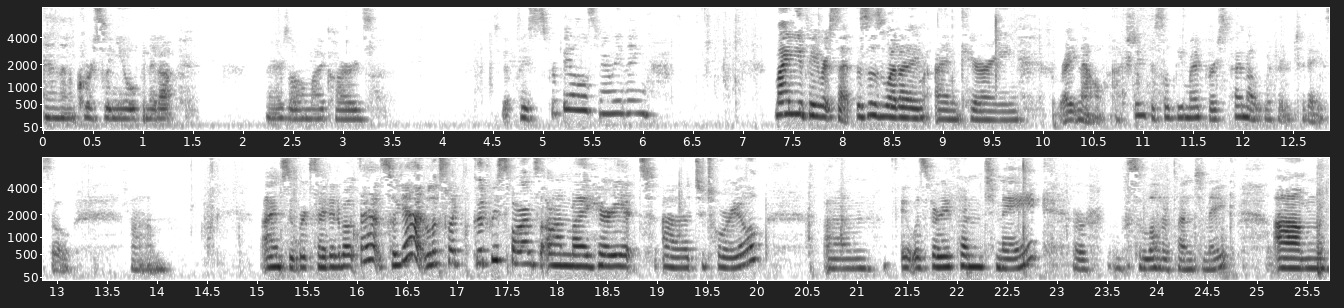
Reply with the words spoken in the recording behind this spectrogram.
And then of course, when you open it up, there's all my cards. So you got places for bills and everything. My new favorite set. This is what I'm, I'm carrying right now. Actually, this will be my first time out with her today. So um, I'm super excited about that. So yeah, it looks like good response on my Harriet uh, tutorial. Um, it was very fun to make, or it was a lot of fun to make. Um,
